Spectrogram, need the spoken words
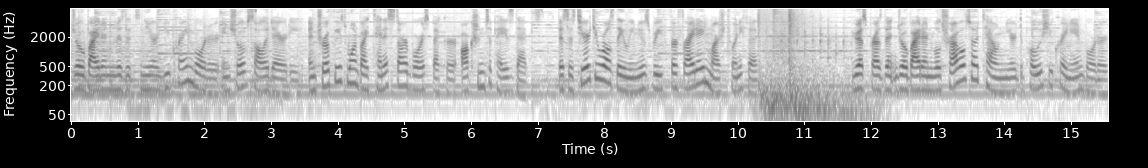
Joe Biden visits near Ukraine border in show of solidarity, and trophies won by tennis star Boris Becker auctioned to pay his debts. This is TRT World's daily news brief for Friday, March 25th. US President Joe Biden will travel to a town near the Polish Ukrainian border,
